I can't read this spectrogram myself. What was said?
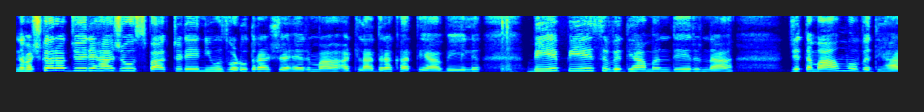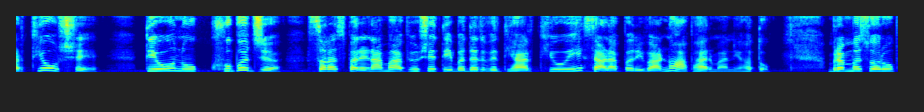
નમસ્કાર, આપ જોઈ રહ્યા છો સ્પાર્ક ટુડે ન્યૂઝ વડોદરા શહેરમાં અટલાદરા ખાતે આવેલ બીએપીએસ વિદ્યા મંદિરના જે તમામ વિદ્યાર્થીઓ છે તેઓનું ખૂબ જ સરસ પરિણામ આવ્યું છે તે બદલ વિદ્યાર્થીઓએ શાળા પરિવારનો આભાર માન્યો હતો. બ્રહ્મ સ્વરૂપ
